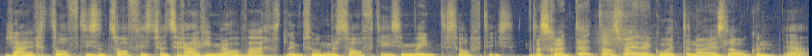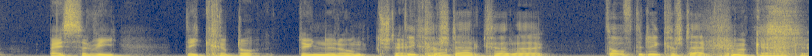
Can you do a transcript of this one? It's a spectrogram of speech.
Das ist eigentlich Softies und Softies tut sich eigentlich immer abwechseln. Im Sommer Softies, im Winter Softies. Das, könnte, das wäre ein guter neuer Slogan. Ja. Besser wie dicker, dünner und stärker. Dicker, stärker, äh, softer, dicker, stärker. Okay, okay.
